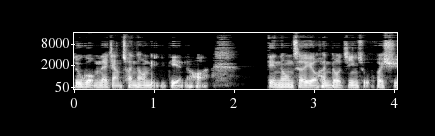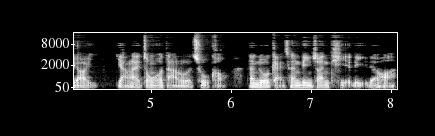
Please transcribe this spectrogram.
如果我们在讲传统锂电的话，电动车有很多金属会需要仰赖中国大陆的出口。那如果改成磷酸铁锂的话，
